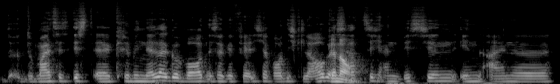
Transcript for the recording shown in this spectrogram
du meinst, jetzt ist er krimineller geworden, ist er gefährlicher geworden? Ich glaube, genau. es hat sich ein bisschen in eine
